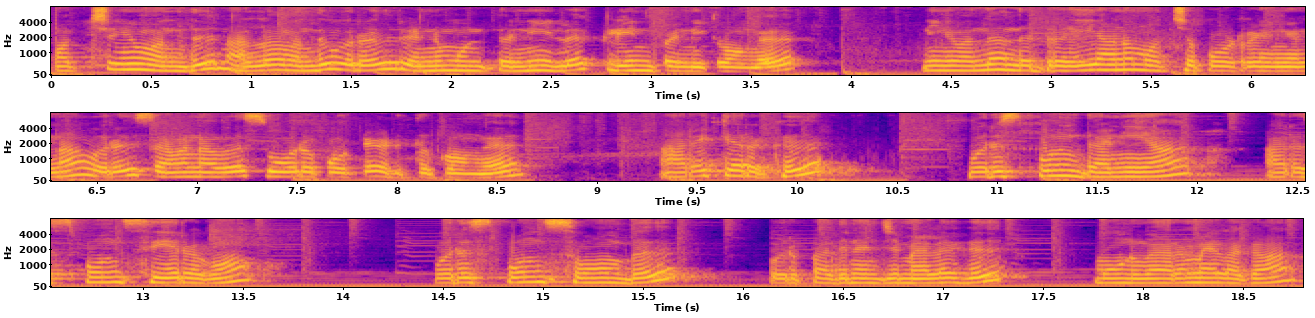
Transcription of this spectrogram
மொச்சையும் வந்து நல்லா வந்து ஒரு ரெண்டு மூணு தண்ணியில் க்ளீன் பண்ணிக்கோங்க. நீங்கள் வந்து அந்த ட்ரையான மொச்சை போடுறீங்கன்னா ஒரு செவன் ஹவர்ஸ் ஊற போட்டு எடுத்துக்கோங்க. அரைக்கிறதுக்கு ஒரு ஸ்பூன் தனியா அரை ஸ்பூன் சீரகம் ஒரு ஸ்பூன் சோம்பு ஒரு பதினஞ்சு மிளகு மூணு வரமிளகாய்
